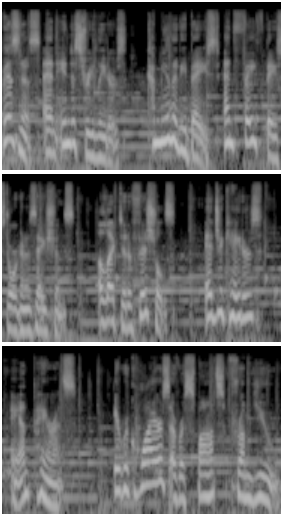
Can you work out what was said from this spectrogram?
business and industry leaders, community based and faith based organizations, elected officials, educators, and parents. It requires a response from you.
